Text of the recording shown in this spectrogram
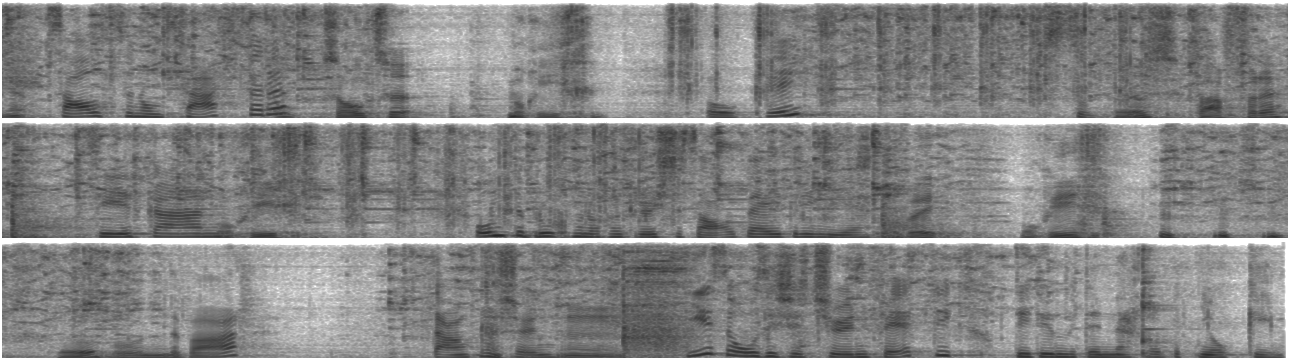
Ja. Salzen und Pfeffer. Salzen mache ich. Okay. Super, Ja. Pfeffer sehr gerne. mache ich. Und dann brauchen wir noch ein grössten Salbei drin. Salbei mache ich. Wunderbar. Dankeschön. Die Soße ist jetzt schön fertig. Die tun wir dann nachher über die Gnocchi.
